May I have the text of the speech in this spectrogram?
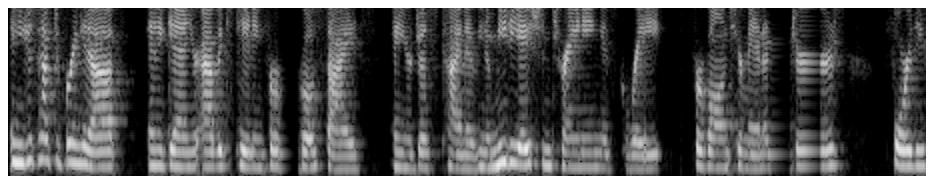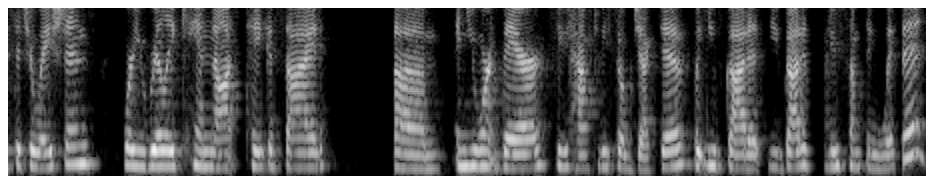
and you just have to bring it up and again you're advocating for both sides and you're just kind of you know mediation training is great for volunteer managers for these situations where you really cannot take a side um, and you weren't there so you have to be so objective but you've got it you've got to do something with it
